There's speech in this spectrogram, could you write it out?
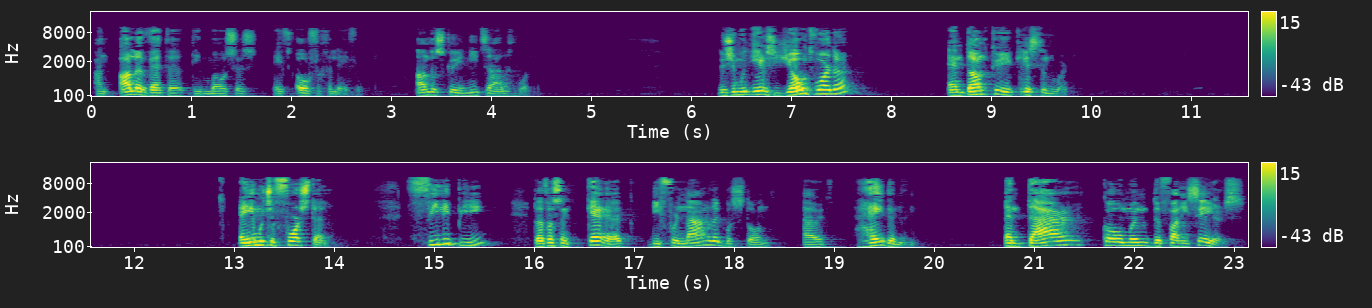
aan alle wetten die Mozes heeft overgeleverd. Anders kun je niet zalig worden. Dus je moet eerst Jood worden en dan kun je christen worden. En je moet je voorstellen, Filippi, dat was een kerk die voornamelijk bestond uit heidenen. En daar komen de fariseërs.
